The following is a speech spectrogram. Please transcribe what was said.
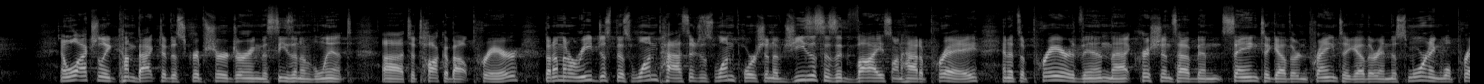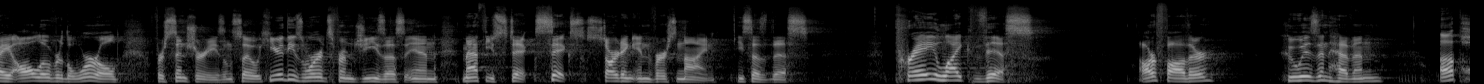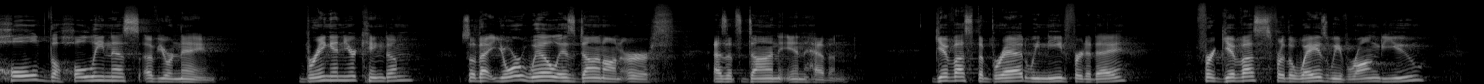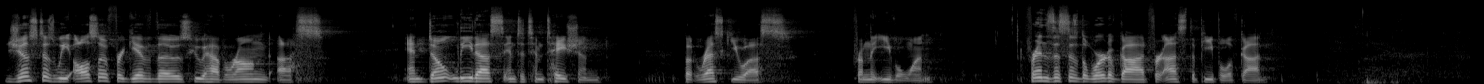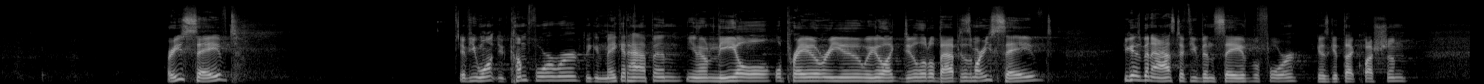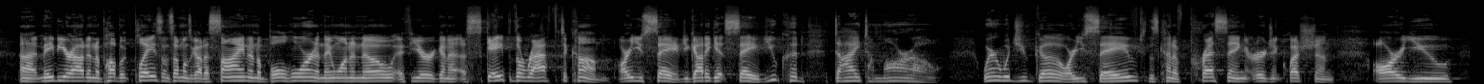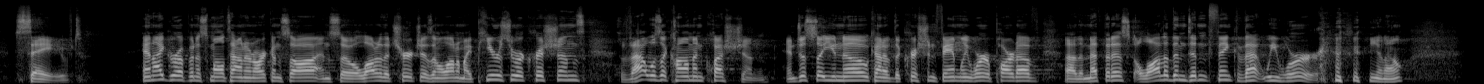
And we'll actually come back to the scripture during the season of Lent uh, to talk about prayer. But I'm going to read just this one passage, this one portion of Jesus' advice on how to pray. And it's a prayer then that Christians have been saying together and praying together. And this morning we'll pray all over the world for centuries. And so hear these words from Jesus in Matthew 6, 6 starting in verse 9. He says this Pray like this Our Father, who is in heaven, Uphold the holiness of your name. Bring in your kingdom so that your will is done on earth as it's done in heaven. Give us the bread we need for today. Forgive us for the ways we've wronged you, just as we also forgive those who have wronged us. And don't lead us into temptation, but rescue us from the evil one. Friends, this is the word of God for us, the people of God. Are you saved? If you want to come forward, we can make it happen. You know, kneel, we'll pray over you. We like do a little baptism. Are you saved? You guys been asked if you've been saved before? You guys get that question? Uh, maybe you're out in a public place and someone's got a sign and a bullhorn and they want to know if you're going to escape the wrath to come. Are you saved? You got to get saved. You could die tomorrow. Where would you go? Are you saved? This kind of pressing, urgent question Are you saved? And I grew up in a small town in Arkansas, and so a lot of the churches and a lot of my peers who are Christians, that was a common question. And just so you know, kind of the Christian family we're a part of, uh, the Methodist, a lot of them didn't think that we were, you know.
